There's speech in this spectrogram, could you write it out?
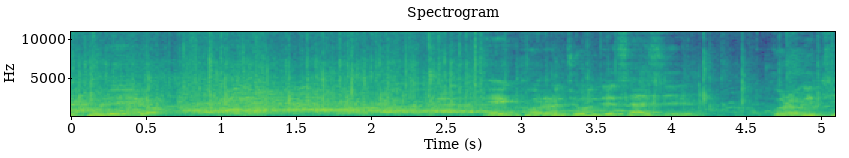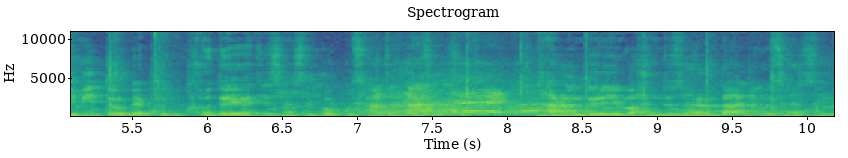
앵콜이에요? 앵콜은 좋은데 사실 꾸러기 팀이 또몇푼 걷어야지 사실 먹고 살잖아요. 사실. 단원들이 뭐 한두 사람도 아니고 사실.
